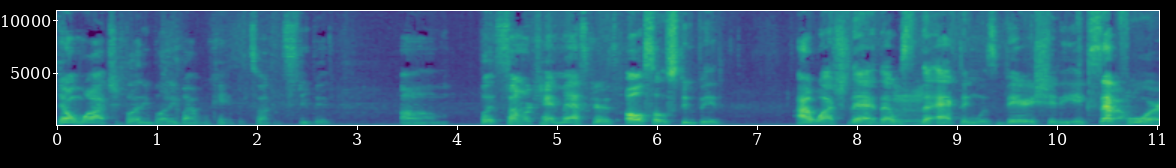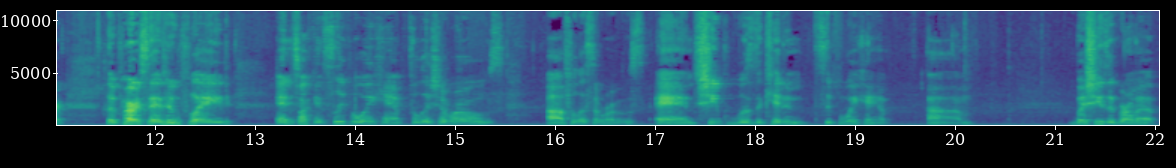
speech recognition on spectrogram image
don't watch Bloody Bloody Bible Camp. It's fucking stupid. Um, but Summer Camp Massacre is also stupid. I watched that. That was the acting was very shitty, except Mm. Wow. for the person who played in fucking Sleepaway Camp, Felicia Rose, uh, Felissa Rose, and she was the kid in Sleepaway Camp. Um, but she's a grown up,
